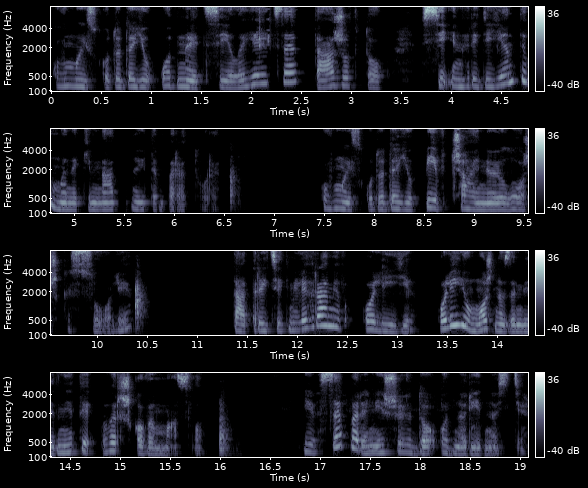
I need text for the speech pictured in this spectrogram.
В миску додаю одне ціле яйце та жовток. Всі інгредієнти в мене кімнатної температури. В миску додаю пів чайної ложки солі та 30 мг олії. Олію можна замінити вершковим маслом. І все перемішую до однорідності.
